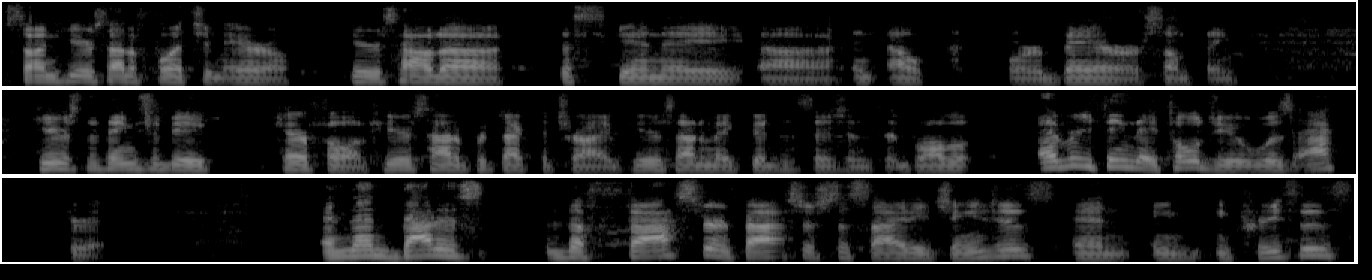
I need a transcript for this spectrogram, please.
Son, here's how to fletch an arrow. Here's how to to skin a uh, an elk or a bear or something. Here's the things to be careful of. Here's how to protect the tribe. Here's how to make good decisions. And blah blah. Everything they told you was accurate. And then that is the faster and faster society changes and in, increases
